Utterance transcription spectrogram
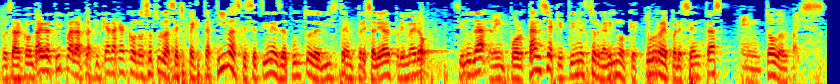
Pues al contrario a ti, para platicar acá con nosotros las expectativas que se tienen desde el punto de vista empresarial. Primero, sin duda, la importancia que tiene este organismo que tú representas en todo el país.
